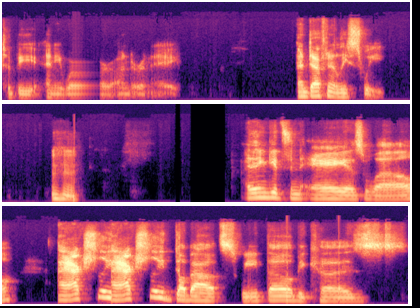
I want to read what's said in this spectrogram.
to be anywhere under an A. And definitely sweet. Mm-hmm. I think it's an A as well. I actually, I actually do about sweet though because,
